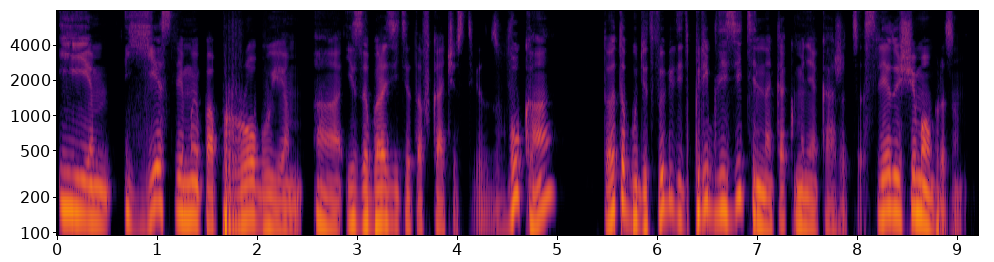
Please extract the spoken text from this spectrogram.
И если мы попробуем э, изобразить это в качестве звука, то это будет выглядеть приблизительно, как мне кажется, следующим образом –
